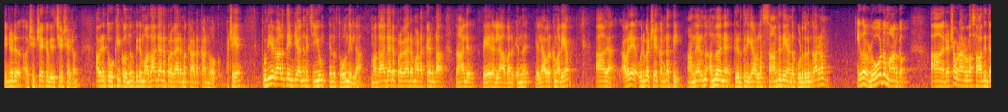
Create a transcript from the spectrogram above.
പിന്നീട് ശിക്ഷയൊക്കെ വിധിച്ച ശേഷം അവരെ തോക്കിക്കൊന്നു പിന്നെ മതാചാര പ്രകാരമൊക്കെ അടക്കാൻ നോക്കും. പക്ഷേ പുതിയ കാലത്തെ ഇന്ത്യ അങ്ങനെ ചെയ്യും എന്ന് തോന്നില്ല മതാചാര പ്രകാരം അടക്കേണ്ട നാല് പേരല്ല അവർ എന്ന് എല്ലാവർക്കും അറിയാം. അവരെ ഒരുപക്ഷെ കണ്ടെത്തി അന്നേരം അന്ന് തന്നെ തീർത്തിരിക്കാനുള്ള സാധ്യതയാണ് കൂടുതലും. കാരണം ഇവർ റോഡ് മാർഗം രക്ഷപ്പെടാനുള്ള സാധ്യത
